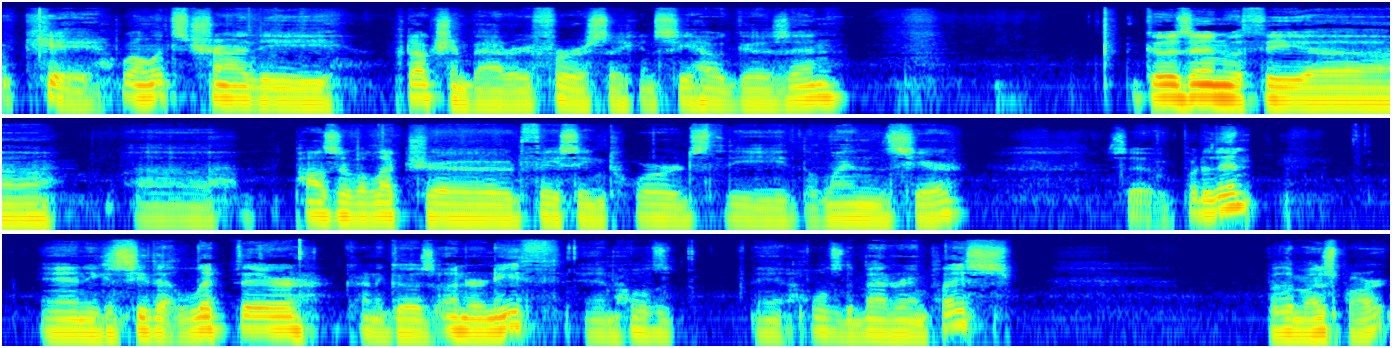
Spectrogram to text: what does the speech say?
okay, well, let's try the production battery first so you can see how it goes in goes in with the uh, uh, positive electrode facing towards the, the lens here. So put it in, and you can see that lip there kind of goes underneath and holds and holds the battery in place for the most part.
